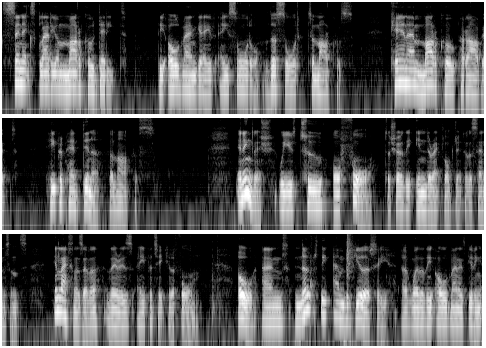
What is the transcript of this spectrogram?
Senex gladium Marco dedit. The old man gave a sword or the sword to Marcus. Cenam Marco parabit. He prepared dinner for Marcus. In English, we use to or for to show the indirect object of a sentence. In Latin, as ever, there is a particular form. Oh, and note the ambiguity of whether the old man is giving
